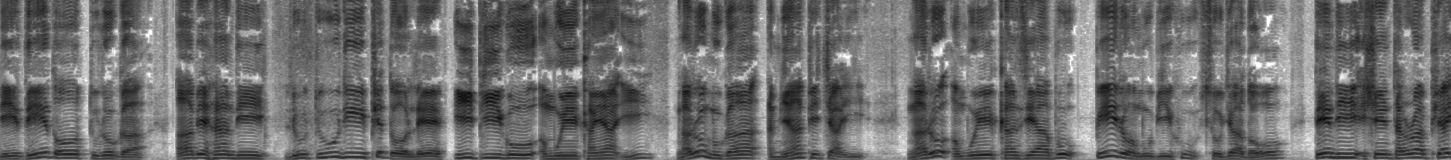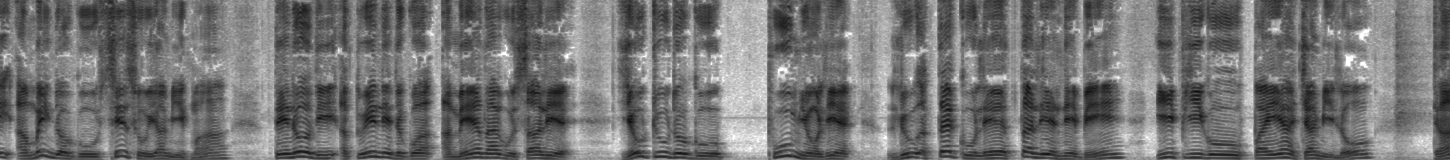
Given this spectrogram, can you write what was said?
နေသေးသောသူတို့ကအာဗြဟံသည်လူတူးသည်ဖြစ်တော်လဲဤပြည်ကိုအမွေခံရ၏ငါတို့မူကားအများဖြစ်ကြ၏ငါတို့အမွေခံเสียဖို့ပေးတော်မူပြီဟုဆိုကြသောတင်းဒီအရှင်သာရဖျား၏အမိန်တော်ကိုဆင့်ဆိုရမည်မှာတင်တို့သည်အသွေးနှင့်တကွအမဲသားကိုစားလျက် ရုတ်တုတို့ကို ဖူးမြော်လျက် လူအသက်ကိုလည်းတတ်လျက်နှင့်ပင်ဤပြည်ကိုပိုင်ရကြမည်လောဓာ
